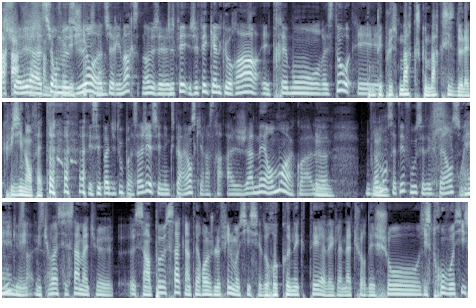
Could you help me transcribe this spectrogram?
Je suis allé à train de sur bouffer des chips, mesure, là. euh, Thierry Marx. Non, mais j'ai j'ai fait j'ai fait quelques rares et très bons restos et Donc t'es plus Marx que marxiste de la cuisine, en fait. et c'est pas du tout passager. C'est une expérience qui restera à jamais en moi, quoi. Le, Mm. Vraiment, Mm. c'était fou, cette expérience Ouais, unique. et mais, ça- mais et tu ça- vois, c'est ça, Mathieu. Euh, C'est un peu ça qu'interroge le film aussi, c'est de reconnecter avec la nature des choses, qui se trouve aussi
